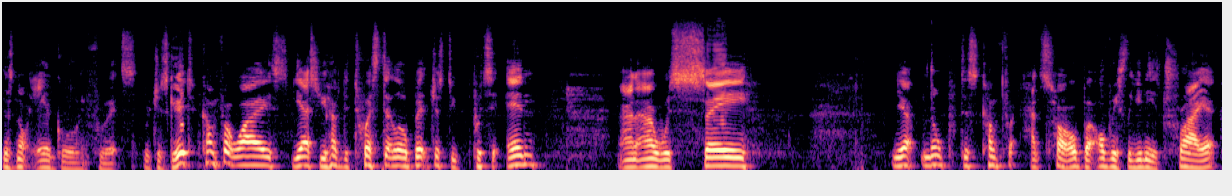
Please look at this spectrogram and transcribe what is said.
there's no air going through it which is good. Comfort wise yes you have to twist it a little bit just to put it in. And I would say yeah, no discomfort at all, but obviously you need to try it.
